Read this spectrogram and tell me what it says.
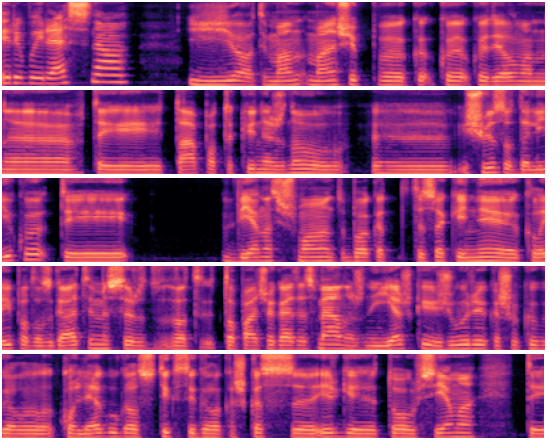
ir įvairesnio. Jo, tai man, man šiaip, ko- ko- kodėl man e, tai tapo tokiu, nežinau, e, iš viso dalykų, tai vienas iš momentų buvo, kad tiesiog eini klaipados gatvėmis ir vat, to pačio gatvės meno, žinai, ieškai, žiūri kažkokių gal kolegų, gal sutiksi, gal kažkas e, irgi tuo užsiema, tai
